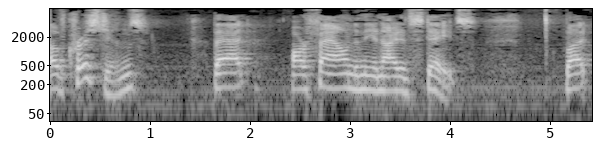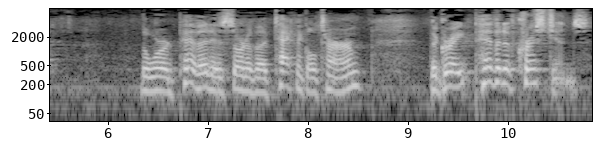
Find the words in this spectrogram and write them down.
of Christians that are found in the United States. But the word pivot is sort of a technical term. The great pivot of Christians.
